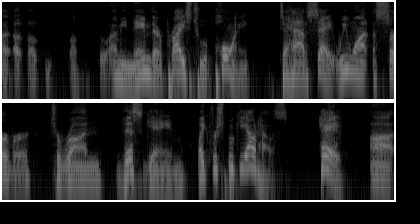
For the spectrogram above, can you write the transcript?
Uh, uh, uh, uh, I mean, name their price to a point to have say, we want a server to run this game, like for Spooky Outhouse. Hey, uh,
